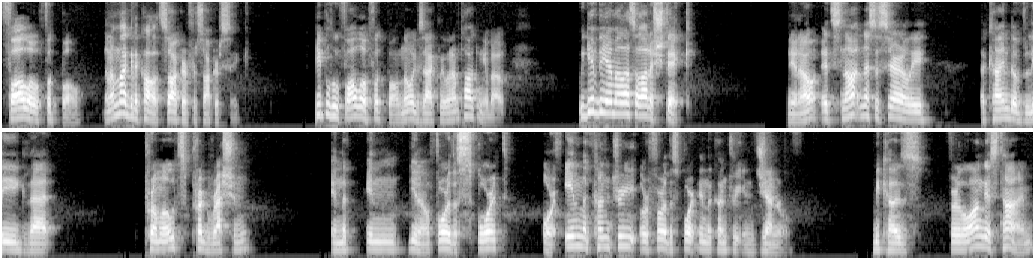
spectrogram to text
follow football and I'm not going to call it soccer for soccer's sake. People who follow football know exactly what I'm talking about. We give the MLS a lot of shtick. You know, it's not necessarily a kind of league that promotes progression in the in you know for the sport or in the country or for the sport in the country in general because for the longest time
